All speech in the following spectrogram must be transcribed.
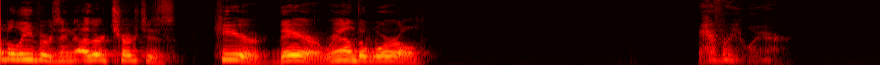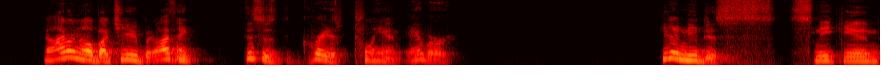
believers in other churches here, there, around the world, everywhere. Now, I don't know about you, but I think this is the greatest plan ever. He doesn't need to s- sneak in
